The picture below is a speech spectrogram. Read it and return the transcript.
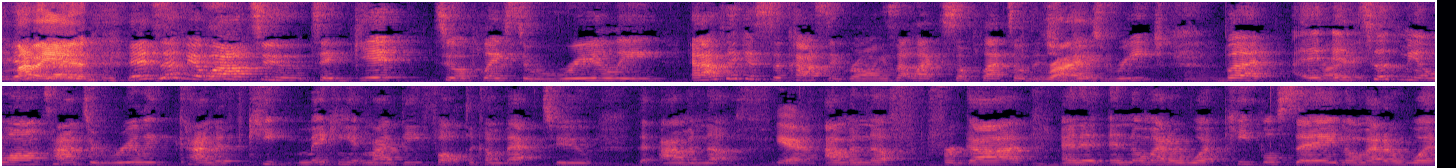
My man. it took me a while to to get to a place to really and I think it's a constant growing. It's not like some plateau that Right. you just reach. But it, Right. it took me a long time to really kind of keep making it my default to come back to that I'm enough. Yeah. I'm enough for God, and it, and no matter what people say, no matter what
